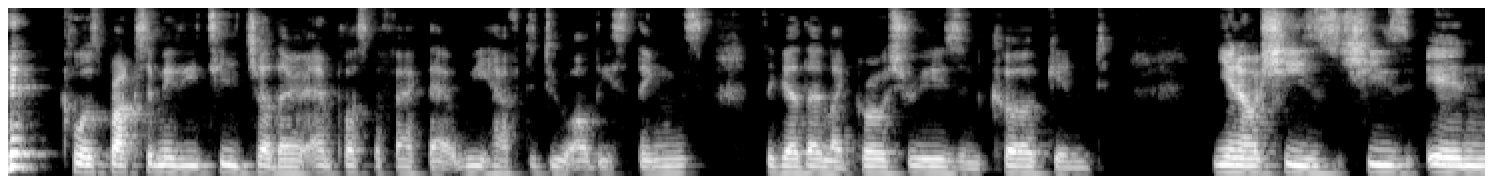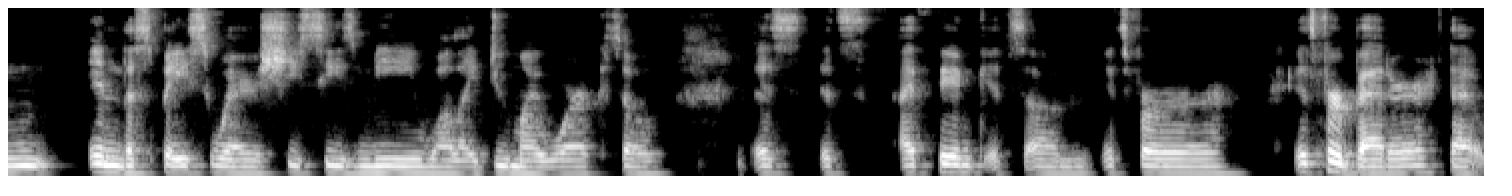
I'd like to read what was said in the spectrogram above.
close proximity to each other and plus the fact that we have to do all these things together like groceries and cook and you know she's she's in in the space where she sees me while I do my work. So it's it's I think it's um it's for it's for better that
